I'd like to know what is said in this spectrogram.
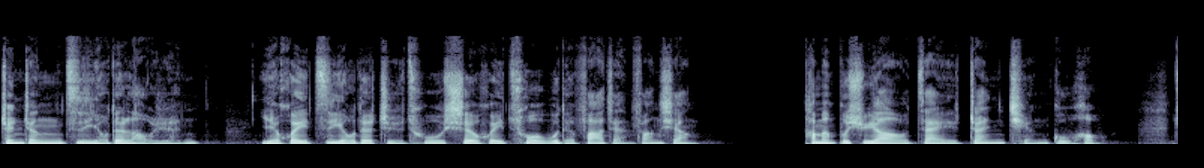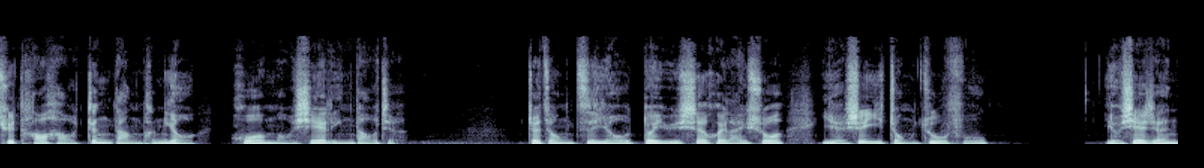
真正自由的老人，也会自由地指出社会错误的发展方向。他们不需要再瞻前顾后，去讨好政党朋友或某些领导者。这种自由对于社会来说也是一种祝福。有些人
